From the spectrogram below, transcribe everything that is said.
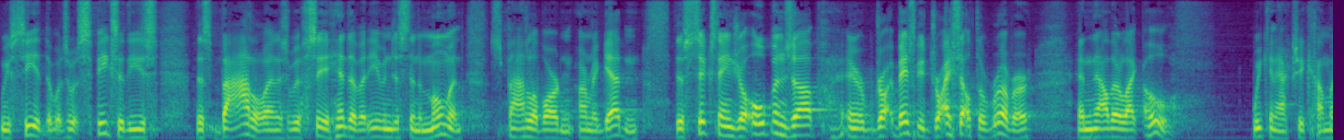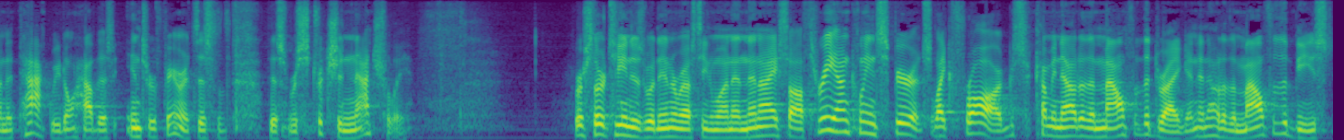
We see it, that what speaks of these, this battle, and as we'll see a hint of it even just in a moment, this battle of Armageddon. This sixth angel opens up and basically dries out the river, and now they're like, oh, we can actually come and attack. We don't have this interference, this, this restriction naturally. Verse 13 is an interesting one. And then I saw three unclean spirits like frogs coming out of the mouth of the dragon, and out of the mouth of the beast,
